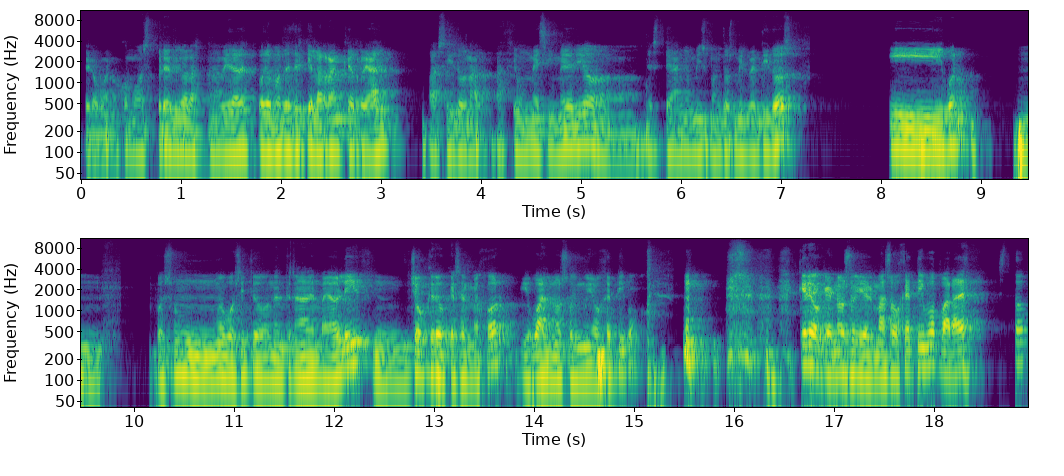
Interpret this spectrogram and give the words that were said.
pero bueno, como es previo a las navidades, podemos decir que el arranque real ha sido hace un mes y medio, este año mismo en 2022. Y bueno, mm, pues un nuevo sitio donde entrenar en Valladolid. Yo creo que es el mejor, igual no soy muy objetivo. creo que no soy el más objetivo para esto,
